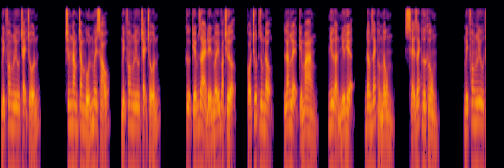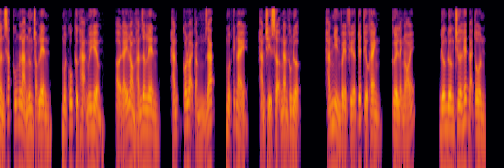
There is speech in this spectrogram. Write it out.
Nghịch phong lưu chạy trốn. Chương năm trăm bốn mươi sáu. Nghịch phong lưu chạy trốn. Cự kiếm dài đến mấy vạn trượng, có chút rung động, lăng lệ kiếm mang, như ẩn như hiện, đâm rách hồng nông, xé rách hư không. Nghịch phong lưu thần sắc cũng là ngưng trọng lên, một cô cực hạn nguy hiểm, ở đáy lòng hắn dâng lên, hắn có loại cảm giác, một cách này, hắn chỉ sợ ngăn không được. Hắn nhìn về phía tuyết tiểu khanh, cười lạnh nói đường đường chưa hết đại tôn,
